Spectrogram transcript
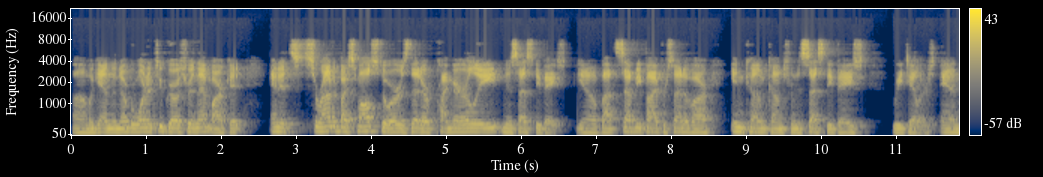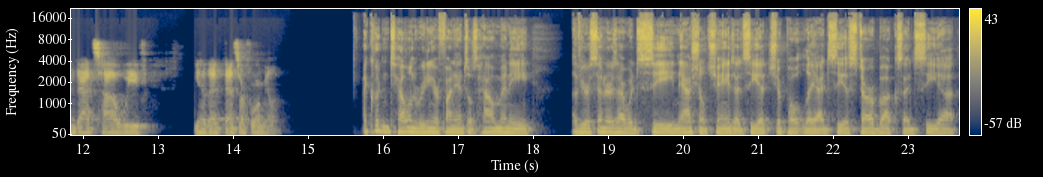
Um, again, the number one or two grocer in that market. And it's surrounded by small stores that are primarily necessity based. You know, about 75% of our income comes from necessity based retailers. And that's how we've, you know, that that's our formula. I couldn't tell in reading your financials how many of your centers I would see national chains. I'd see a Chipotle, I'd see a Starbucks, I'd see a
